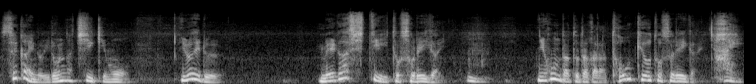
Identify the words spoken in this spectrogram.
世界のいろんな地域も、いわゆるメガシティとそれ以外、うん、日本だとだから東京とそれ以外、はい、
